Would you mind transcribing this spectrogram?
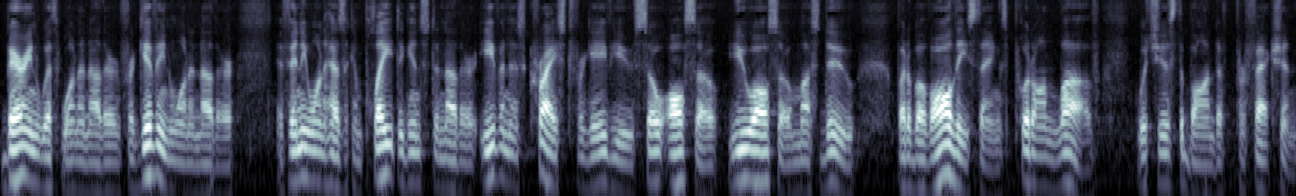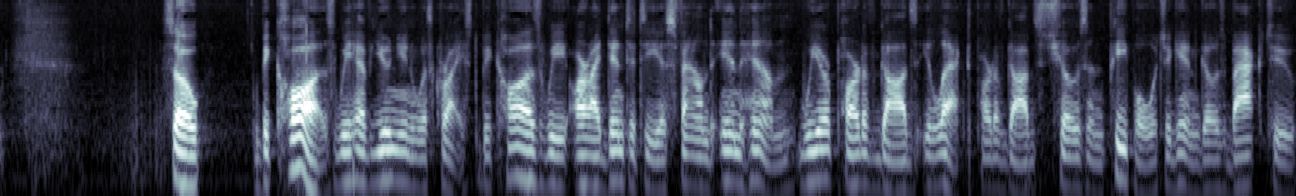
bearing with one another, and forgiving one another. If anyone has a complaint against another, even as Christ forgave you, so also you also must do. But above all these things, put on love, which is the bond of perfection. So, because we have union with Christ, because we our identity is found in him, we are part of God's elect, part of God's chosen people, which again goes back to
